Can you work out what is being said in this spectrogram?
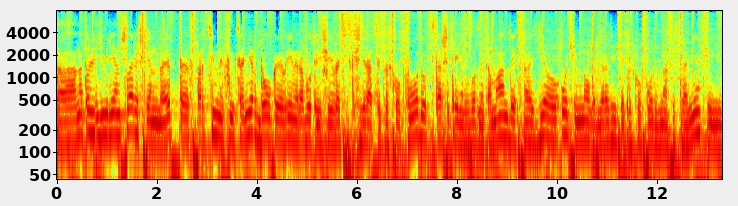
А, Анатолий Емельянович Ларюшкин – это спортивный функционер, долгое время работающий в Российской Федерации прыжков в воду, старший тренер сборной команды, а, сделал очень много для развития прыжков в воду в нашей стране. И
